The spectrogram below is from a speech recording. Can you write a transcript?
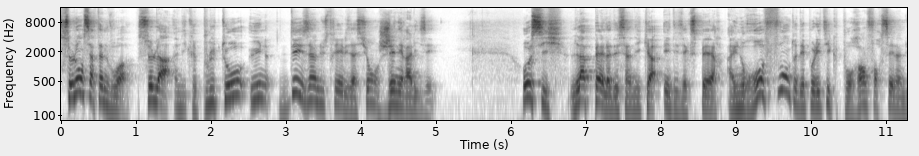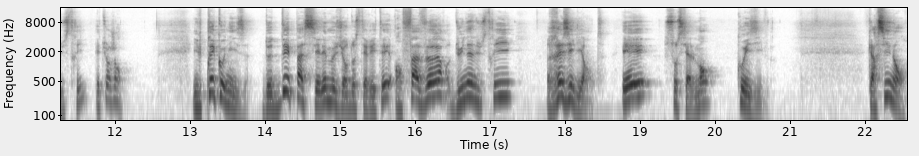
Selon certaines voix, cela indiquerait plutôt une désindustrialisation généralisée. Aussi, l'appel à des syndicats et des experts à une refonte des politiques pour renforcer l'industrie est urgent. Ils préconisent de dépasser les mesures d'austérité en faveur d'une industrie résiliente et socialement cohésive. Car sinon,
